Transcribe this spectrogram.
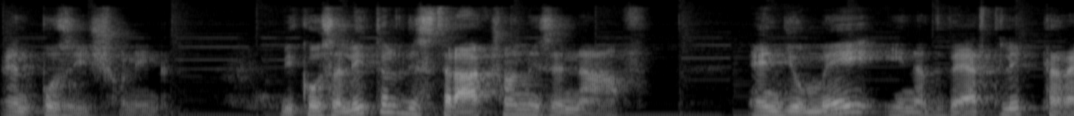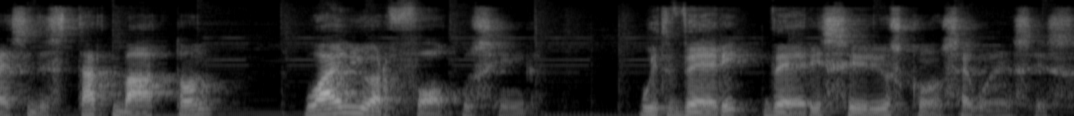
and positioning, because a little distraction is enough, and you may inadvertently press the start button while you are focusing with very, very serious consequences.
